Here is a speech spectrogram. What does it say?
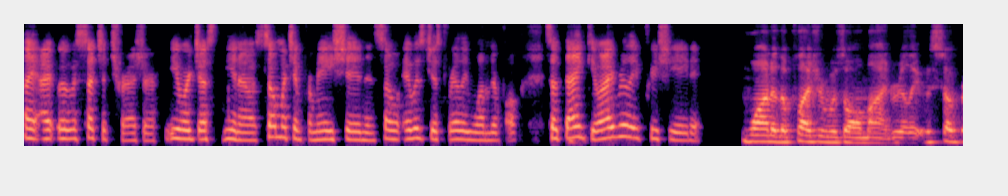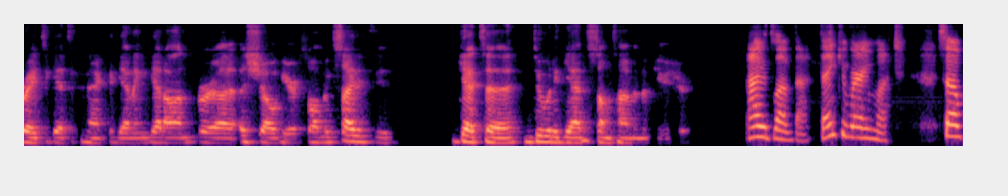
I, I it was such a treasure. You were just, you know, so much information, and so it was just really wonderful. So thank you. I really appreciate it. Wanda, the pleasure was all mine. Really, it was so great to get to connect again and get on for a, a show here. So I'm excited to get to do it again sometime in the future. I would love that. Thank you very much. So,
